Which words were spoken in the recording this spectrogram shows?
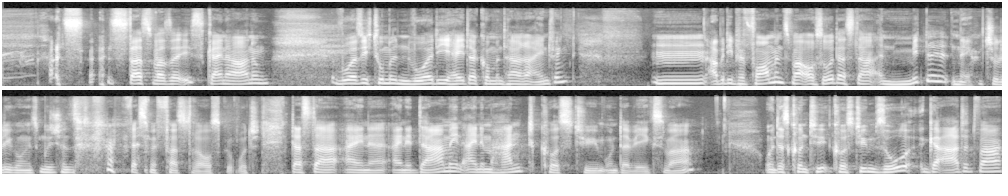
als, als das, was er ist, keine Ahnung, wo er sich tummelt und wo er die Hater-Kommentare einfängt. Mm, aber die Performance war auch so, dass da ein Mittel, nee, Entschuldigung, jetzt muss ich schon, wäre mir fast rausgerutscht, dass da eine, eine Dame in einem Handkostüm unterwegs war und das Kostüm so geartet war,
